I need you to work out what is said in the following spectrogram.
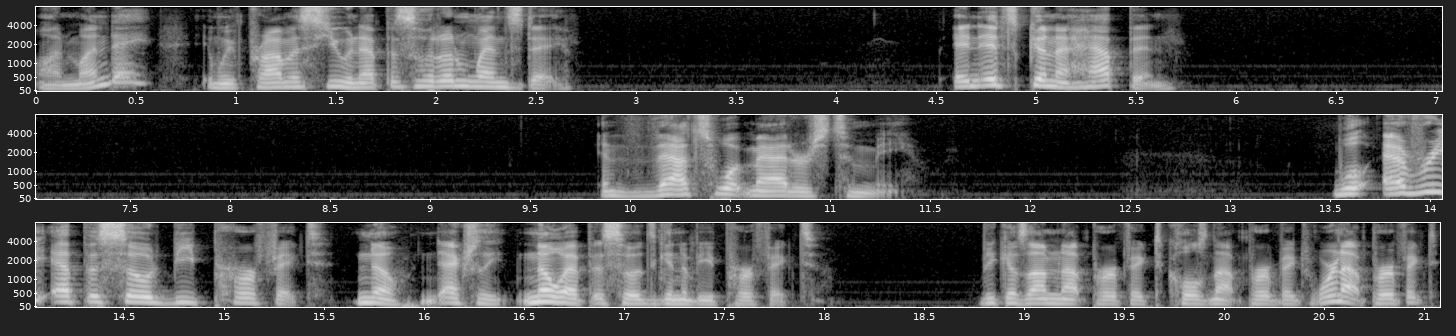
on Monday, and we promise you an episode on Wednesday. And it's to happen. And that's what matters to me. Will every episode be perfect? No, actually, no episode's to be perfect because I'm not perfect. Cole's not perfect. We're not perfect.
